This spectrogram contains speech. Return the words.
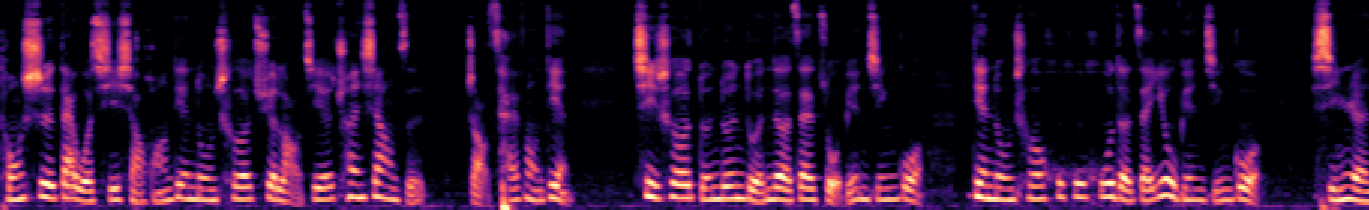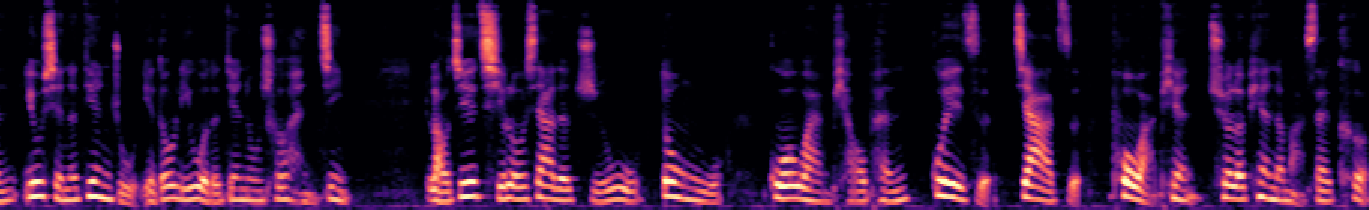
同事带我骑小黄电动车去老街穿巷子找裁缝店。汽车吨吨吨的在左边经过，电动车呼呼呼的在右边经过，行人、悠闲的店主也都离我的电动车很近。老街骑楼下的植物、动物、锅碗瓢盆、柜子、架子、破瓦片、缺了片的马赛克，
